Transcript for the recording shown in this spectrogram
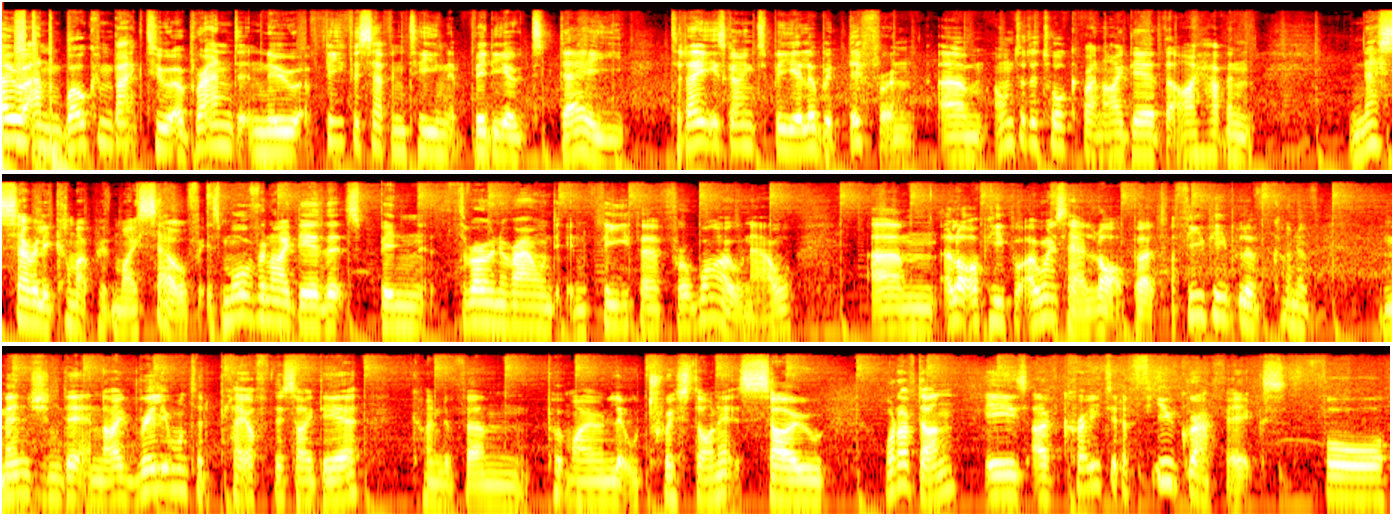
Hello and welcome back to a brand new FIFA 17 video today. Today is going to be a little bit different. Um, I wanted to talk about an idea that I haven't necessarily come up with myself. It's more of an idea that's been thrown around in FIFA for a while now. Um, a lot of people, I won't say a lot, but a few people have kind of mentioned it and I really wanted to play off this idea, kind of um, put my own little twist on it. So what I've done is I've created a few graphics for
